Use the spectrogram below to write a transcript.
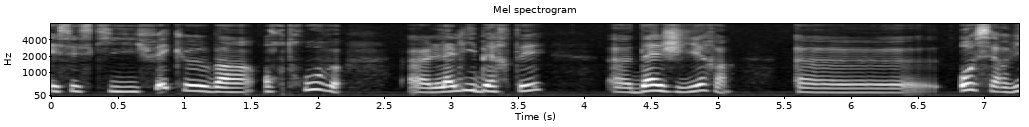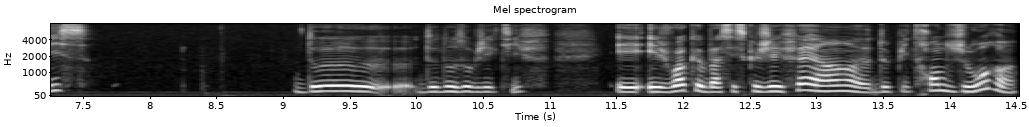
et c'est ce qui fait que ben, on retrouve la liberté d'agir euh, au service de, nos objectifs. Et, je vois que bah, c'est ce que j'ai fait hein, depuis 30 jours.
